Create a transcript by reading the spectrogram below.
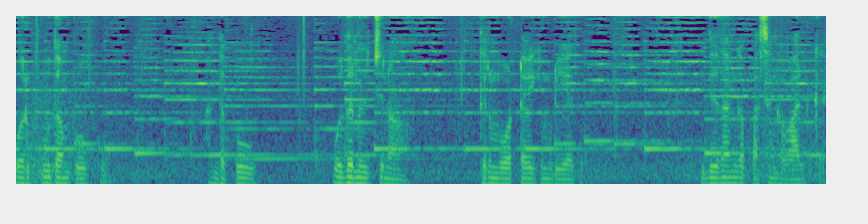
ஒரு பூ தான் பூக்கும். அந்த பூ உதிர்ந்துச்சுன்னா திரும்ப ஒட்ட வைக்க முடியாது. இதுதாங்க பசங்க வாழ்க்கை.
